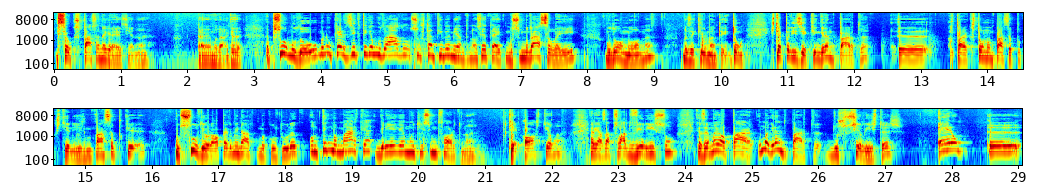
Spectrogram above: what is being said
Isso é o que se passa na Grécia, não é? Está bem mudar. Quer dizer, a pessoa mudou, mas não quer dizer que tenha mudado substantivamente. Não sei até como se mudasse a lei, mudou o nome, mas aquilo mantém. Então, isto é para dizer que, em grande parte, uh, repara, a questão não passa por cristianismo, passa porque o sul da Europa é dominado por uma cultura onde tem uma marca grega muitíssimo forte, não é? Que é hostil. Aliás, pessoal de ver isso, quer dizer, a maior parte, uma grande parte dos socialistas eram uh,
